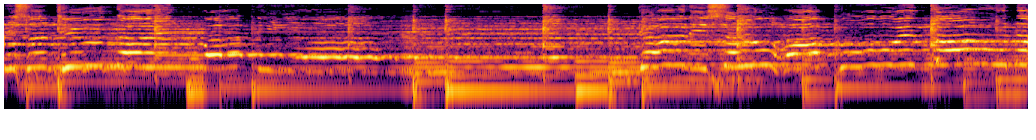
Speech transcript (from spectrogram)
bisan jutay malatian Gani sa luha ko ikaw na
